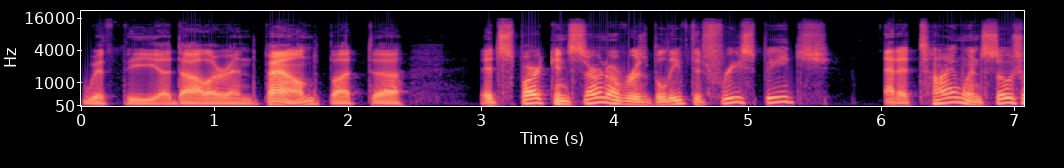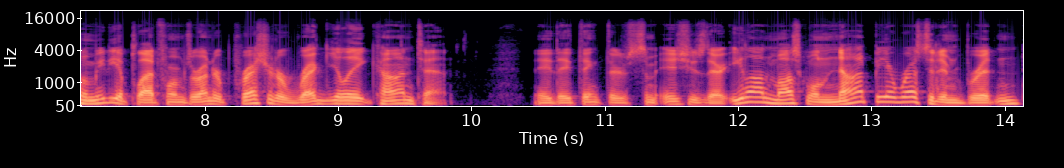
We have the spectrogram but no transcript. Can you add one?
with the uh, dollar and the pound, but uh, it sparked concern over his belief that free speech, at a time when social media platforms are under pressure to regulate content, they they think there's some issues there. Elon Musk will not be arrested in Britain.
